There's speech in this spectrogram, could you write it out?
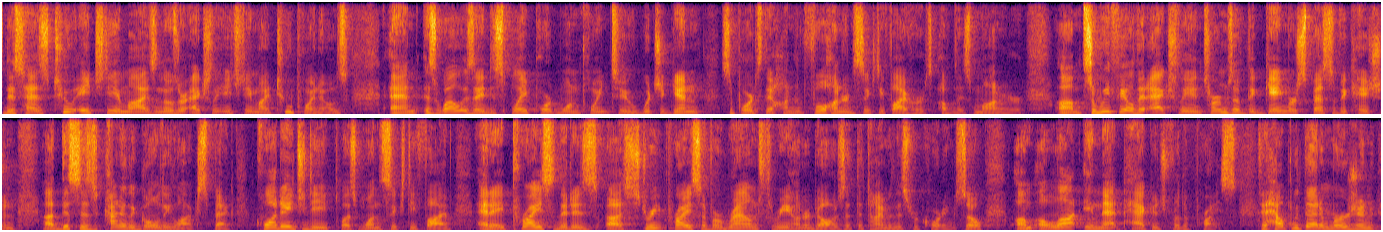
this has two HDMIs, and those are actually HDMI 2.0s, and as well as a DisplayPort 1.2, which again supports the 100, full 160 165 hertz of this monitor. Um, so we feel that actually in terms of the gamer specification, uh, this is kind of the Goldilocks spec. Quad HD plus 165 at a price that is a street price of around $300 at the time of this recording. So um, a lot in that package for the price. To help with that immersion,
